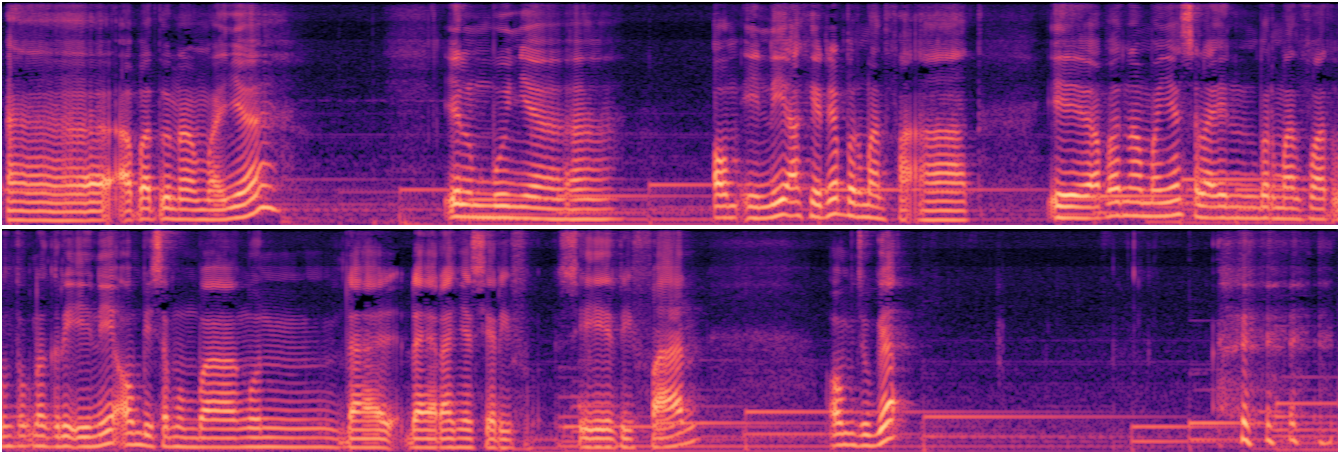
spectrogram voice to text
Uh, apa tuh namanya? Ilmunya Om ini akhirnya bermanfaat. Eh, apa namanya? Selain bermanfaat untuk negeri ini, Om bisa membangun da daerahnya si, Rif si Rifan. Om juga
